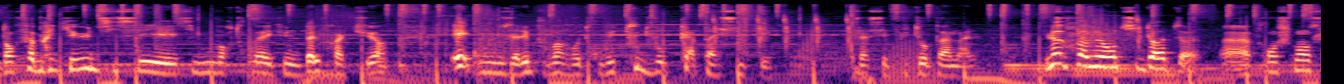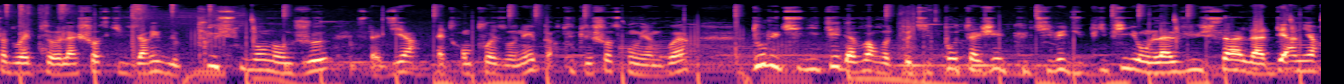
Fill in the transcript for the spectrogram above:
d'en fabriquer une si, si vous vous retrouvez avec une belle fracture. Et vous allez pouvoir retrouver toutes vos capacités ça c'est plutôt pas mal. Le fameux antidote, euh, franchement ça doit être la chose qui vous arrive le plus souvent dans le jeu, c'est-à-dire être empoisonné par toutes les choses qu'on vient de voir. D'où l'utilité d'avoir votre petit potager, de cultiver du pipi, on l'a vu ça la dernière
